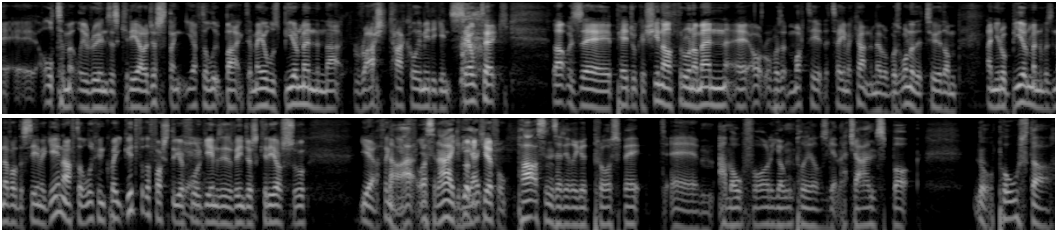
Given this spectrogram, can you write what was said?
it- it ultimately ruins his career. I just think you have to look back to Myles Beerman and that rash tackle he made against Celtic. That was uh, Pedro Caixinha throwing him in, uh, or was it Murty at the time? I can't remember. It was one of the two of them. And, you know, Beerman was never the same again after looking quite good for the first three or four games of his Rangers career. So, yeah, I think No, I, listen, I you've agree. got to be careful. Patterson's a really good prospect. Um, I'm all for young players getting a chance, but no, Polster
